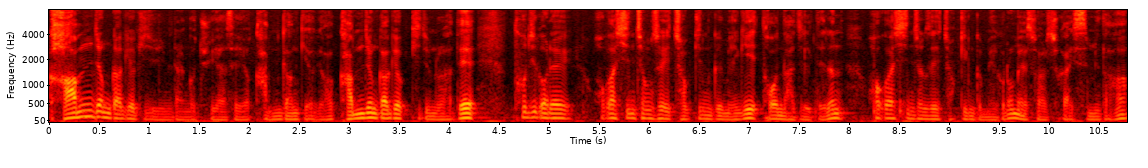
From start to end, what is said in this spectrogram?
감정 가격 기준이라는 거 주의하세요. 감정 가격, 감정 가격 기준으로 하되 토지 거래 허가 신청서에 적힌 금액이 더 낮을 때는 허가 신청서에 적힌 금액으로 매수할 수가 있습니다.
